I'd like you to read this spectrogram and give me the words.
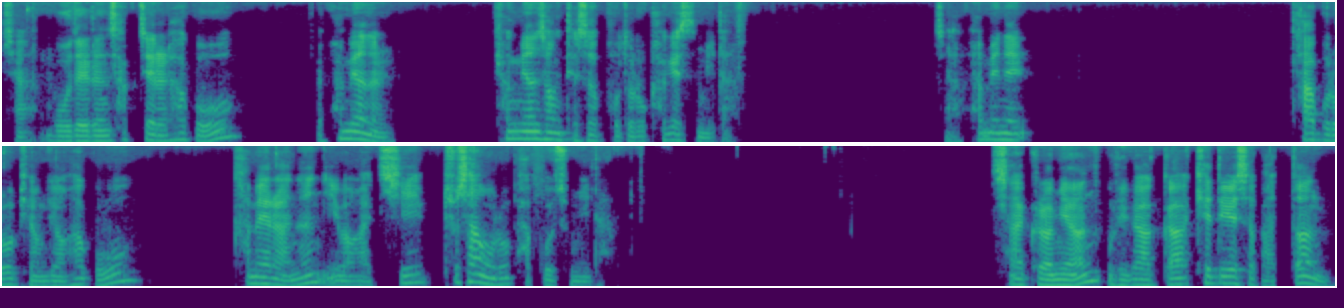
자, 모델은 삭제를 하고 화면을 평면 상태에서 보도록 하겠습니다. 자, 화면의 탑으로 변경하고 카메라는 이와 같이 투상으로 바꿔줍니다. 자, 그러면 우리가 아까 캐드에서 봤던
